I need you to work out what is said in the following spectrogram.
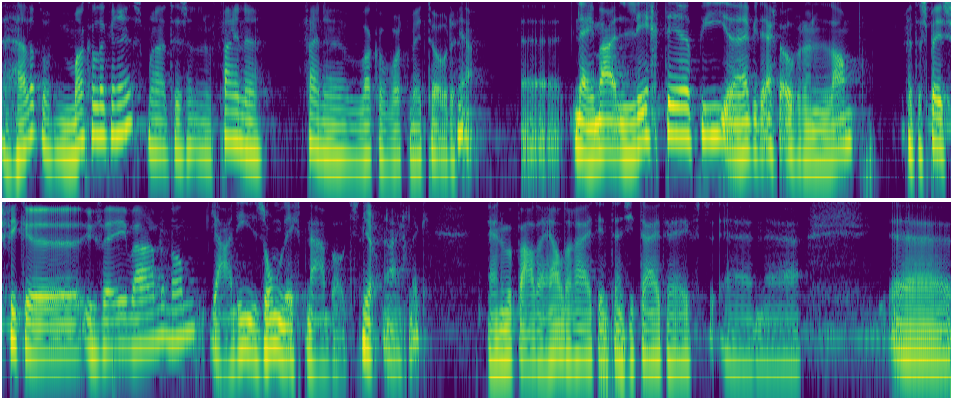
helpt of makkelijker is, maar het is een fijne, fijne wakker wordt methode. Ja. Eh, nee, maar lichttherapie, dan heb je het echt over een lamp. Met een specifieke UV-waarde dan? Ja, die zonlicht nabootst Ja. eigenlijk. En een bepaalde helderheid, intensiteit heeft. En eh, eh,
